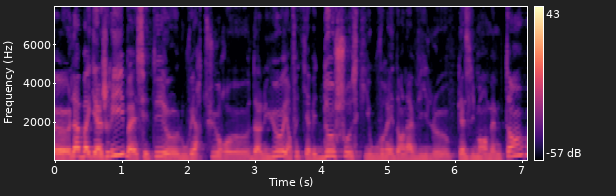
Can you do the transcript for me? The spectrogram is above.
euh, la bagagerie, ben, c'était euh, l'ouverture euh, d'un lieu et en fait il y avait deux choses qui ouvraient dans la ville quasiment en même temps.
